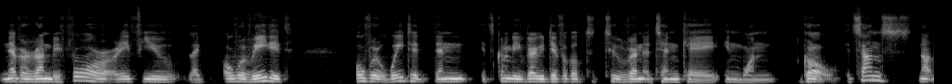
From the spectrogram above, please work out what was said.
never run before, or if you like overweighted, overweighted, then it's going to be very difficult to, to run a 10k in one go. It sounds not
